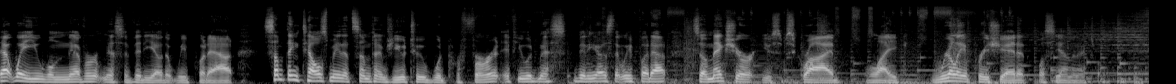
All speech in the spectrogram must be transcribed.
That way you will never miss a video that we put out. Something tells me that sometimes YouTube would prefer it if you would miss videos that we put out. So make sure you subscribe, like, really appreciate it. We'll see you on the next one.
